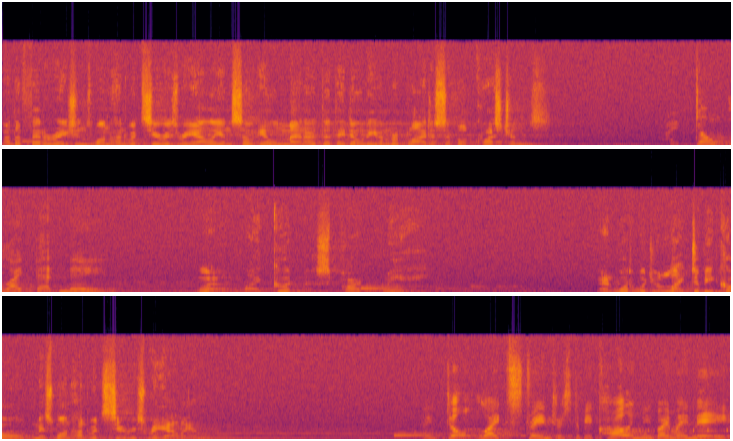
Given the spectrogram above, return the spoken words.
Are the Federation's 100 series Realians so ill-mannered that they don't even reply to simple questions? I don't like that name. Well, my goodness, pardon me. And what would you like to be called, Miss 100 series Realian? I don't like strangers to be calling me by my name.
